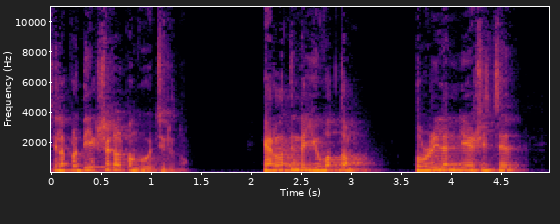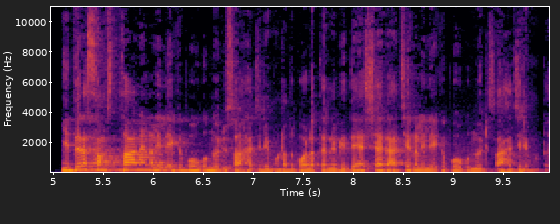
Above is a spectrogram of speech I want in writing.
ചില പ്രതീക്ഷകൾ പങ്കുവച്ചിരുന്നു. കേരളത്തിന്റെ യുവത്വം തൊഴിലന്വേഷിച്ച് ഇതര സംസ്ഥാനങ്ങളിലേക്ക് പോകുന്ന ഒരു സാഹചര്യമുണ്ട്. അതുപോലെ തന്നെ വിദേശ രാജ്യങ്ങളിലേക്ക് പോകുന്ന ഒരു സാഹചര്യമുണ്ട്.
